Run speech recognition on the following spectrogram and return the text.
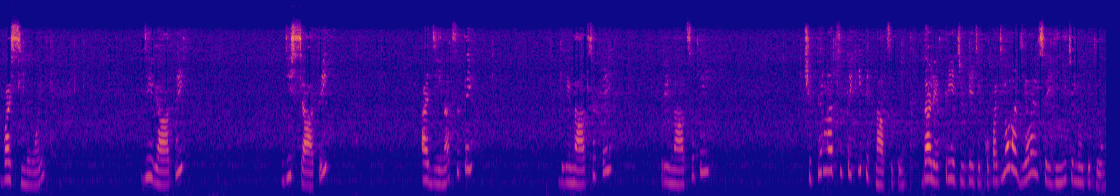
восьмой, девятый, десятый, одиннадцатый, двенадцатый, тринадцатый, четырнадцатый и пятнадцатый. Далее в третью петельку подъема делаем соединительную петлю.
